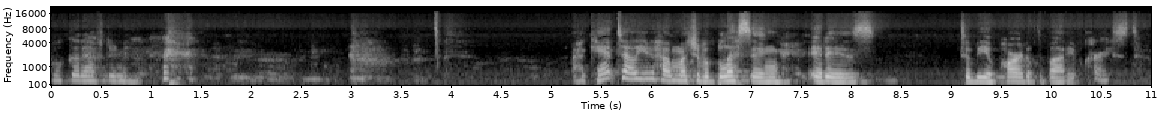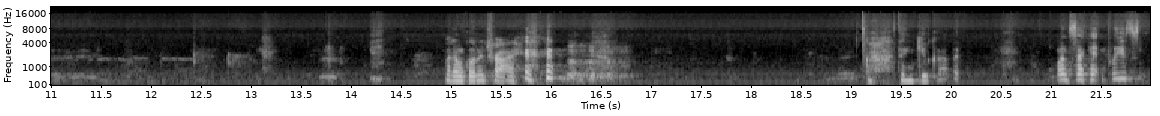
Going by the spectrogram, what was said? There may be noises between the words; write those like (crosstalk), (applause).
Well, good afternoon. I can't tell you how much of a blessing it is to be a part of the body of Christ. But I'm going to try. (laughs) Thank you, God. One second, please.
